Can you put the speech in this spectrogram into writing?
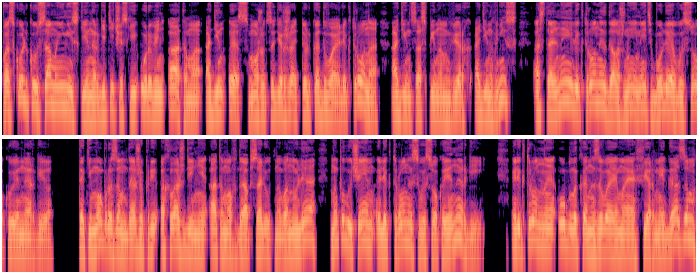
Поскольку самый низкий энергетический уровень атома 1s может содержать только два электрона, один со спином вверх, один вниз, остальные электроны должны иметь более высокую энергию. Таким образом, даже при охлаждении атомов до абсолютного нуля мы получаем электроны с высокой энергией. Электронное облако, называемое ферми-газом,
